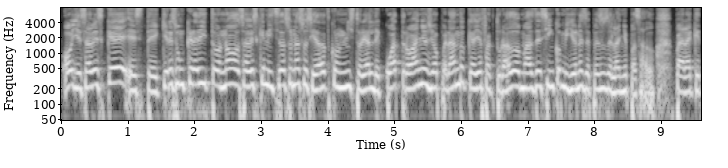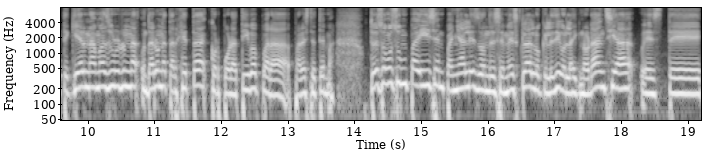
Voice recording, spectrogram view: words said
Oye, ¿sabes qué? Este, ¿quieres un crédito? No, ¿sabes que necesitas una sociedad con un historial de cuatro años ya operando que haya facturado más de 5 millones de pesos el año pasado para que te quieran nada más dar una tarjeta corporativa para, para este tema. Entonces somos un país en pañales donde se mezcla lo que les digo, la ignorancia, este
